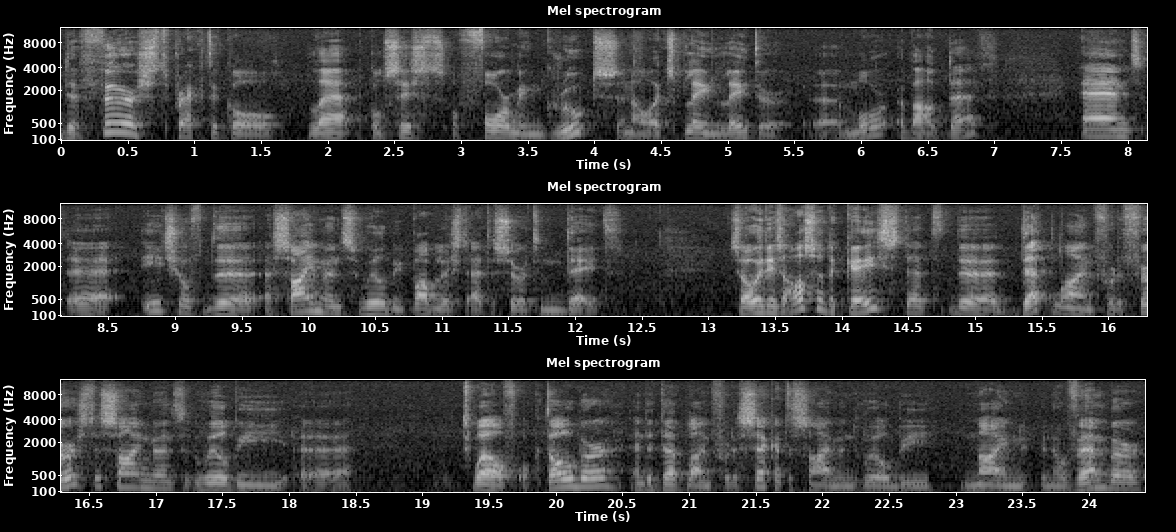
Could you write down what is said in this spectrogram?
the first practical lab consists of forming groups and I'll explain later uh, more about that. And uh, each of the assignments will be published at a certain date. So it is also the case that the deadline for the first assignment will be uh, 12 October and the deadline for the second assignment will be 9 November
